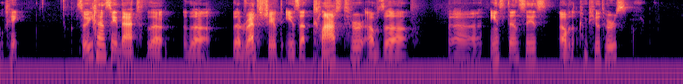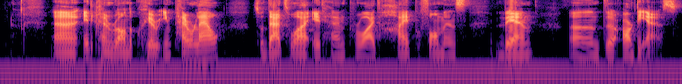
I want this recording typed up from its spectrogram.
Okay? So you can see that the the the redshift is a cluster of the uh, instances of the computers. And it can run the query in parallel so that's why it can provide high performance than uh, the RDS,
